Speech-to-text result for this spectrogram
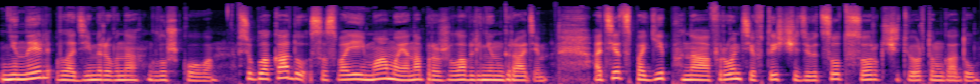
Нинель Владимировна Глушкова. Всю блокаду со своей мамой она прожила в Ленинграде. Отец погиб на фронте в 1944 году.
